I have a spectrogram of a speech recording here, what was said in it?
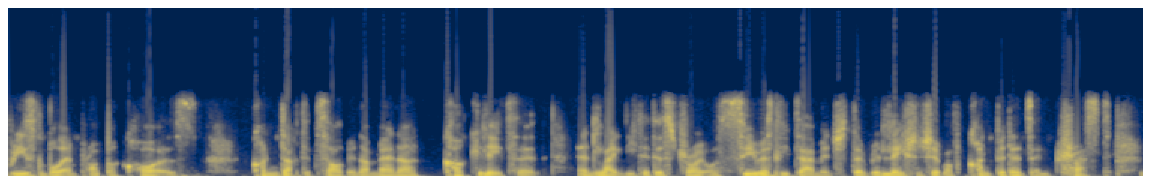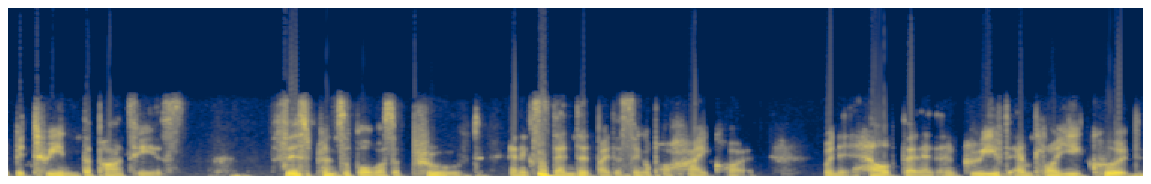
reasonable and proper cause, conduct itself in a manner calculated and likely to destroy or seriously damage the relationship of confidence and trust between the parties. This principle was approved and extended by the Singapore High Court when it held that an aggrieved employee could,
